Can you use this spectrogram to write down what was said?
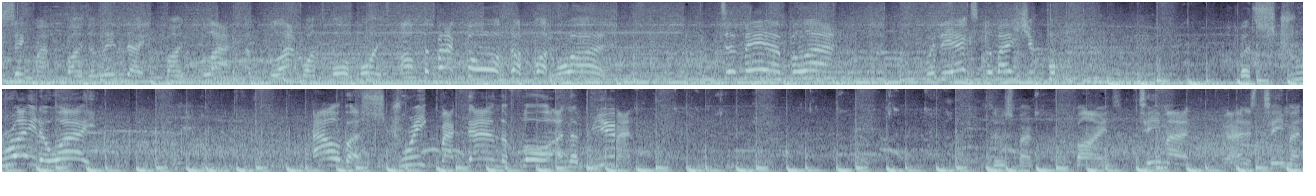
Sikma finds Olinde, finds Blatt, and Blatt wants more points off the backboard. Oh my word! Tamir Blatt with the exclamation point. But straight away, Alba streaked back down the floor and the beauty. Zoosman finds Thiemann, Johannes Thiemann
